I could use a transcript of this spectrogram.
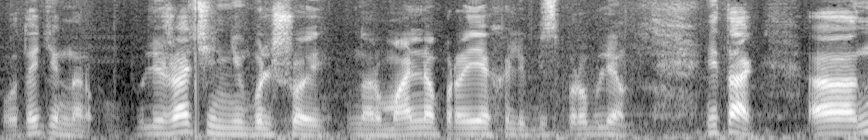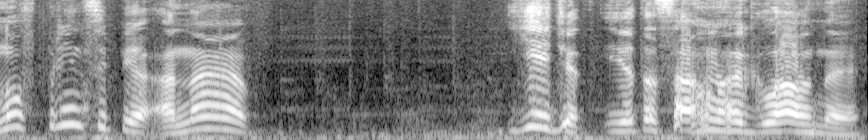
Вот эти лежачий небольшой, нормально проехали, без проблем. Итак, э, ну, в принципе, она едет, и это самое главное.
